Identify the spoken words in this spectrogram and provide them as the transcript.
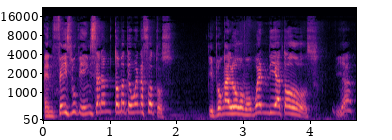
En Facebook e Instagram, tómate buenas fotos. Y pon algo como buen día a todos. Ya.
